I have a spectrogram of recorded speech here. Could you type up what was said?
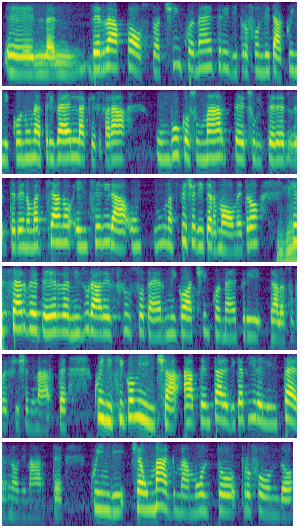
eh, l, verrà posto a 5 metri di profondità, quindi con una trivella che farà un buco su Marte, sul ter- terreno marziano e inserirà un, una specie di termometro mm-hmm. che serve per misurare il flusso termico a 5 metri dalla superficie di Marte. Quindi si comincia a tentare di capire l'interno di Marte, quindi c'è un magma molto profondo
